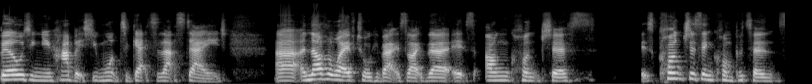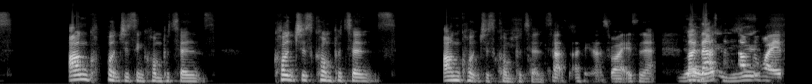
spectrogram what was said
building new habits, you want to get to that stage. Uh, another way of talking about it is like that it's unconscious, it's conscious incompetence, unconscious incompetence, conscious competence, unconscious competence. That's I think that's right, isn't it? Yeah, like that's yeah, another way of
